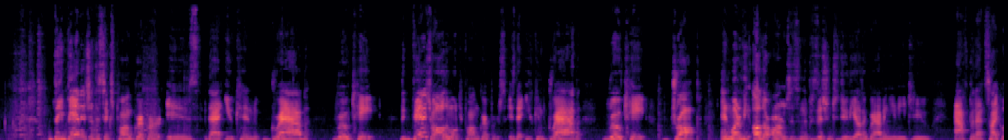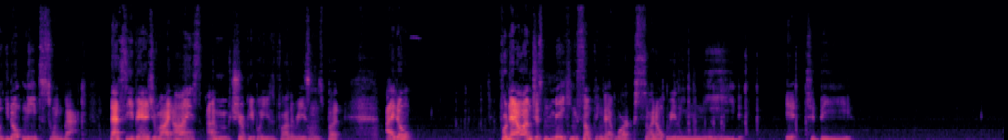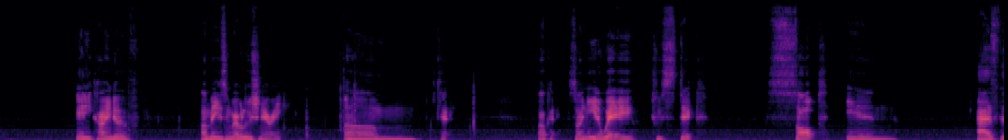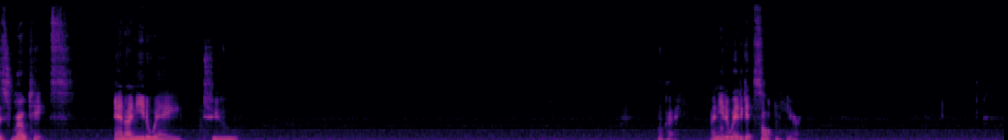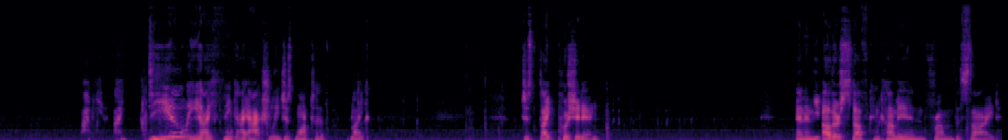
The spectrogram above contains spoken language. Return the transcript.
The advantage of the six prong gripper is that you can grab, rotate. The advantage of all the multi prong grippers is that you can grab, rotate, drop, and one of the other arms is in the position to do the other grabbing you need to do after that cycle. You don't need to swing back. That's the advantage in my eyes. I'm sure people use it for other reasons, but I don't. For now, I'm just making something that works, so I don't really need it to be any kind of amazing revolutionary. Um, okay. Okay, so I need a way to stick salt in as this rotates. And I need a way to Okay. I need a way to get salt in here. I mean, ideally, I think I actually just want to, like, just, like, push it in and then the other stuff can come in from the side.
